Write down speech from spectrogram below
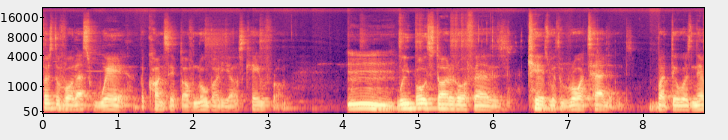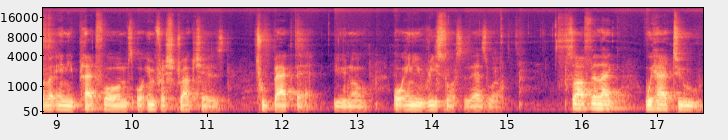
first of all, that's where the concept of nobody else came from. Mm. we both started off as kids with raw talent, but there was never any platforms or infrastructures to back that, you know, or any resources as well. So I feel like we had to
